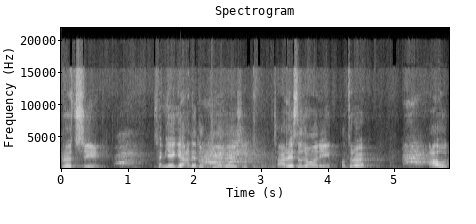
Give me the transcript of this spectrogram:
그렇지. 쌤 얘기 안 해도 움직여줘야지. 잘했어 정환이. 컨트롤. 아웃.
